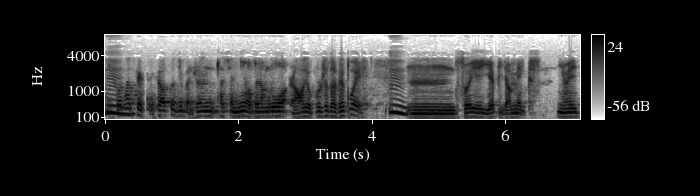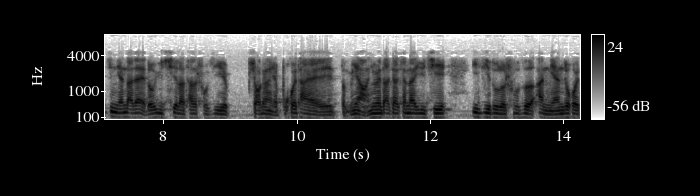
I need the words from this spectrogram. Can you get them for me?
嗯。你说它这股票自己本身它现金又非常多，然后又不是特别贵，嗯。嗯，所以也比较 mix。因为今年大家也都预期了它的手机销量也不会太怎么样，因为大家现在预期一季度的数字按年就会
